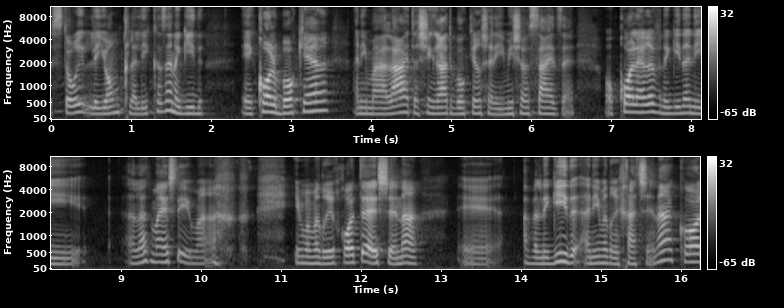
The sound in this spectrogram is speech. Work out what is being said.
סטורי ליום כללי כזה, נגיד uh, כל בוקר אני מעלה את השגרת בוקר שלי, מי שעושה את זה, או כל ערב נגיד אני, אני לא יודעת מה יש לי עם, ה, עם המדריכות שינה. אבל נגיד, אני מדריכת שינה, כל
